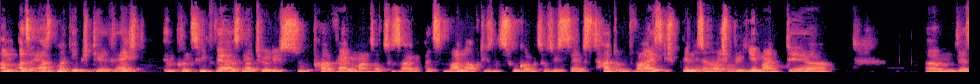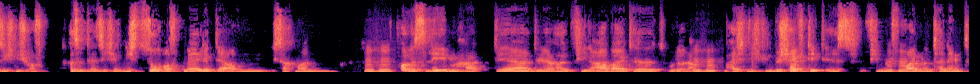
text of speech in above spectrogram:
Ähm, also erstmal gebe ich dir recht. Im Prinzip wäre es natürlich super, wenn man sozusagen als Mann auch diesen Zugang zu sich selbst hat und weiß, ich bin ja. zum Beispiel jemand, der, ähm, der sich nicht oft, also der sich nicht so oft meldet, der auch ein, ich sag mal, ein mhm. volles Leben hat, der, der halt viel arbeitet oder mhm. weiß ich nicht, viel beschäftigt ist, viel mit mhm. Freunden unternimmt.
